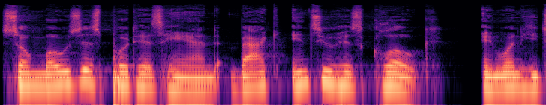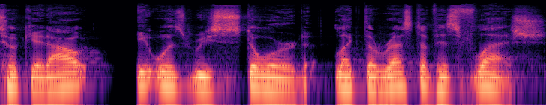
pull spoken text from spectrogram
So Moses put his hand back into his cloak. And when he took it out, it was restored like the rest of his flesh.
